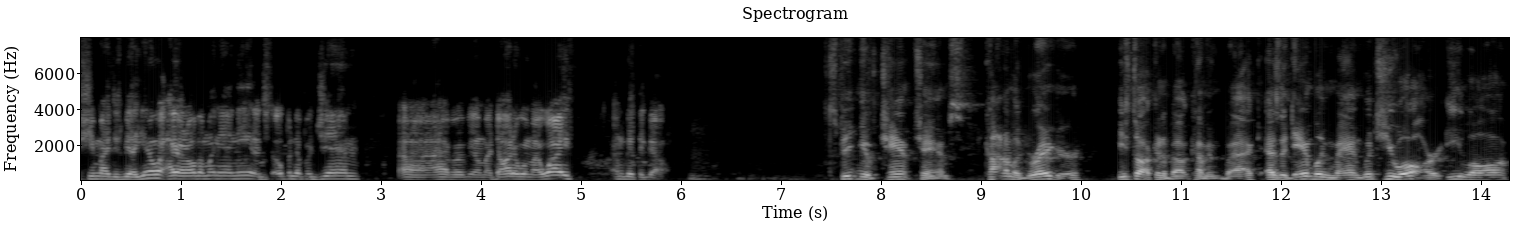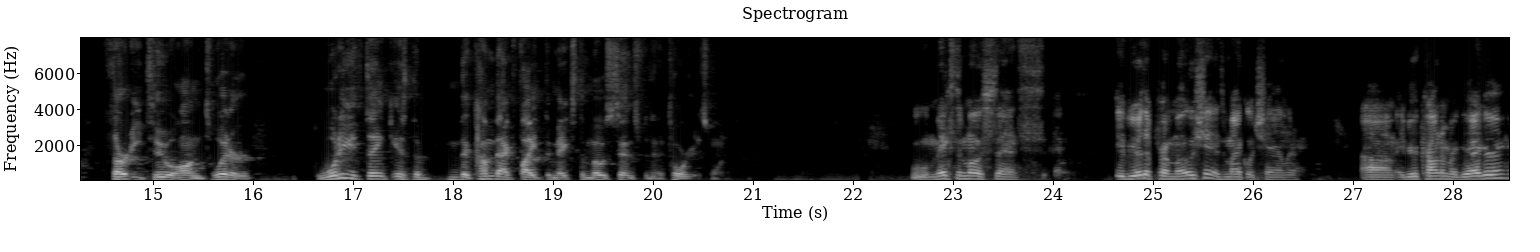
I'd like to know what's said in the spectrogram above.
she might just be like, you know what, I got all the money I need. I just opened up a gym. Uh, I have a, you know, my daughter with my wife. I'm good to go. Speaking of champ champs, Conor McGregor, he's talking about coming back as a gambling man, which you are. Elaw 32 on Twitter. What do you think is the the comeback fight that makes the most sense for the notorious one? Ooh, makes the most sense. If you're the promotion, it's Michael Chandler. Um, if you're Conor McGregor,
